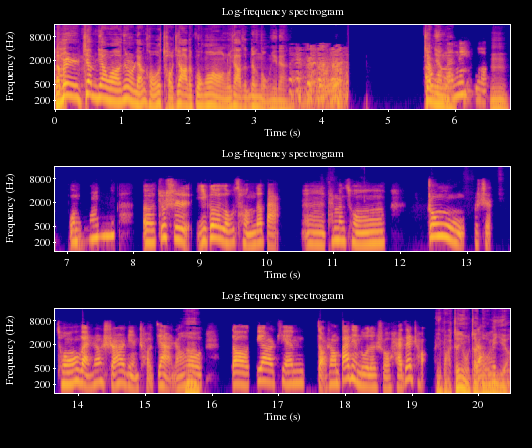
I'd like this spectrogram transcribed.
老妹儿见没见过那种两口子吵架的，咣咣往楼下扔东西的？见没见过？我们那个，嗯，我们呃，就是一个楼层的吧，嗯，他们从中午不是从晚上十二点吵架，然后到第二天早上八点多的时候还在吵。哎呀妈，真有战斗力呀！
